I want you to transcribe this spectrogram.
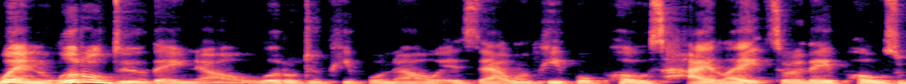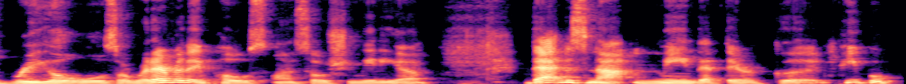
when little do they know, little do people know, is that when people post highlights or they post reels or whatever they post on social media, that does not mean that they're good. People,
